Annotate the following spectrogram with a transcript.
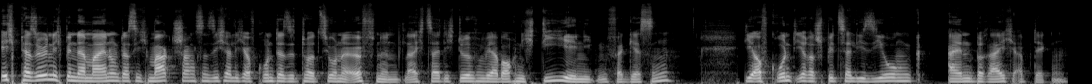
Ich persönlich bin der Meinung, dass sich Marktchancen sicherlich aufgrund der Situation eröffnen. Gleichzeitig dürfen wir aber auch nicht diejenigen vergessen, die aufgrund ihrer Spezialisierung einen Bereich abdecken,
